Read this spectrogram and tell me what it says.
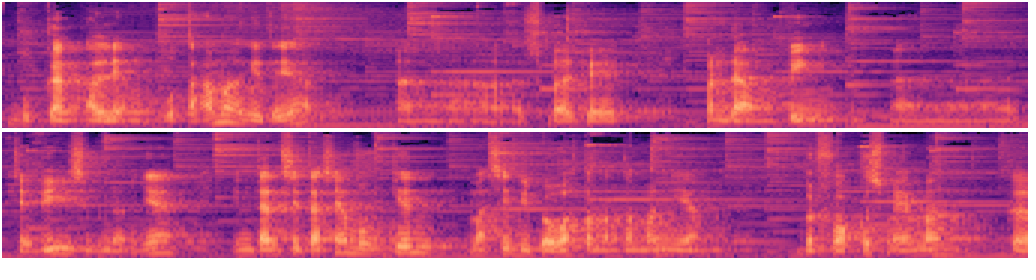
bukan hal yang utama gitu ya uh, sebagai pendamping uh, jadi sebenarnya intensitasnya mungkin masih di bawah teman-teman yang berfokus memang ke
